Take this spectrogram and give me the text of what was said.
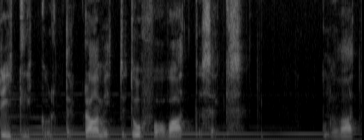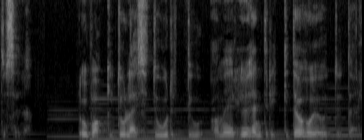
riiklikult reklaamitud ufo vaatluseks, vaatusena. Tupaci tulesid uuriti Ameerika Ühendriikide õhujõududel,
